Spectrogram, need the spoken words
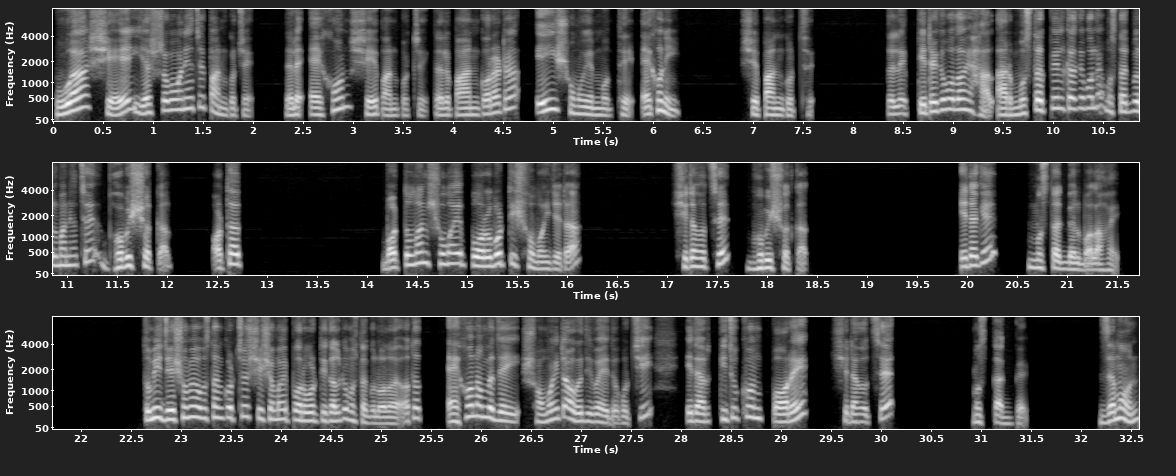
হুয়া, সে ইয়াস রাবু মানে হচ্ছে পান করছে। তাহলে এখন সে পান করছে। তাহলে পান করাটা এই সময়ের মধ্যে, এখনই সে পান করছে। তাহলে এটাকে বলা হয় হাল। আর মুস্তাকবিল কাকে বলে? মুস্তাকবিল মানে হচ্ছে ভবিষ্যৎকাল। অর্থাৎ বর্তমান সময়ে পরবর্তী সময় যেটা, সেটা হচ্ছে ভবিষ্যৎকাল। এটাকে মুস্তাকবেল বলা হয়। তুমি যে সময় অবস্থান করছ, সে সময় পরবর্তীকালকে মুস্তাকবেল বলা হয়। অর্থাৎ এখন আমরা যেই সময়টা অতিবাহিত করছি, এটার কিছুক্ষণ পরে সেটা হচ্ছে মুস্তাকবেল যেমন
